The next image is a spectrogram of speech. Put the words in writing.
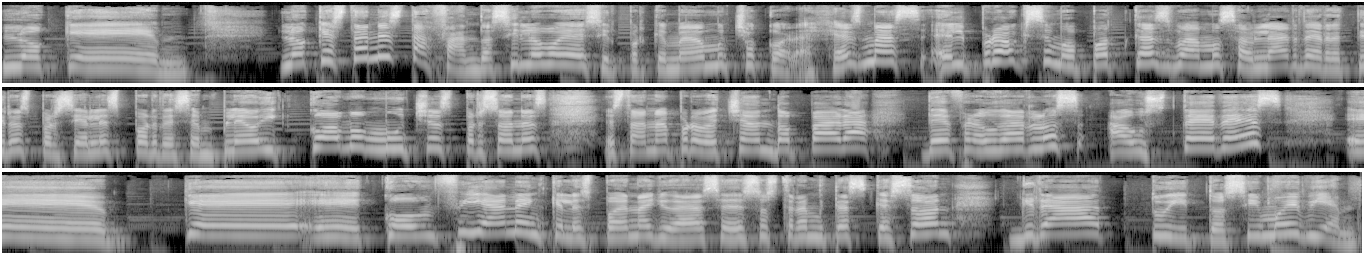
lo que lo que están estafando, así lo voy a decir porque me da mucho coraje. Es más, el próximo podcast vamos a hablar de retiros parciales por desempleo y cómo muchas personas están aprovechando para defraudarlos a ustedes. Eh, que eh, confían en que les pueden ayudar a hacer esos trámites que son gratuitos. Y muy bien,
